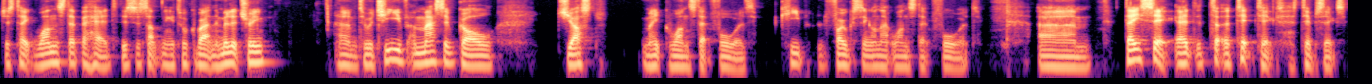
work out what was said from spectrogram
Just take one step ahead. This is something you talk about in the military. Um, to achieve a massive goal, just make one step forward. Keep focusing on that one step forward. Um, day six, uh, tip tick, tip six.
